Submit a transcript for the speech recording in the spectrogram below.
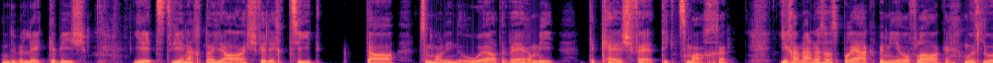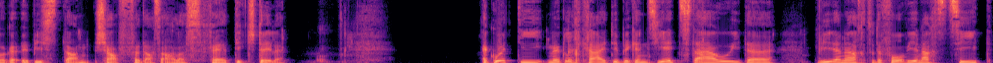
und überlegen bist. Jetzt, wie nach Neujahr, ist vielleicht Zeit da, um mal in Ruhe an der Wärme den Cache fertig zu machen. Ich habe auch noch so ein Projekt bei mir auf Lager. Ich muss schauen, ob ich es dann schaffe, das alles fertigzustellen. Eine gute Möglichkeit übrigens jetzt auch in der Weihnachts- oder Vorweihnachtszeit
